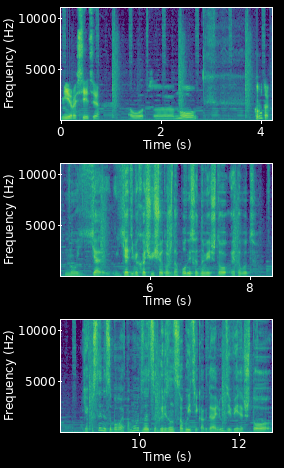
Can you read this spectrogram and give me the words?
нейросети. Вот. Э, но Круто. Ну, я, я тебе хочу еще тоже дополнить одну вещь, что это вот... Я постоянно забываю, по-моему, это называется горизонт событий, когда люди верят, что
